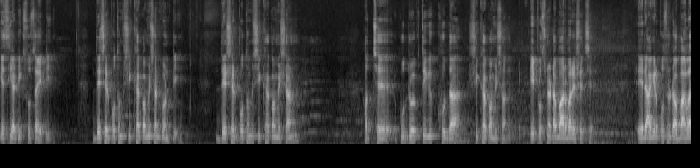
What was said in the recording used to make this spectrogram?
এশিয়াটিক সোসাইটি। দেশের প্রথম শিক্ষা কমিশন কোনটি? দেশের প্রথম শিক্ষা কমিশন হচ্ছে ক্ষুদ্রোক্তি ক্ষুদা শিক্ষা কমিশন। এই প্রশ্নটা বারবার এসেছে। এর আগের প্রশ্নটা বাংলা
